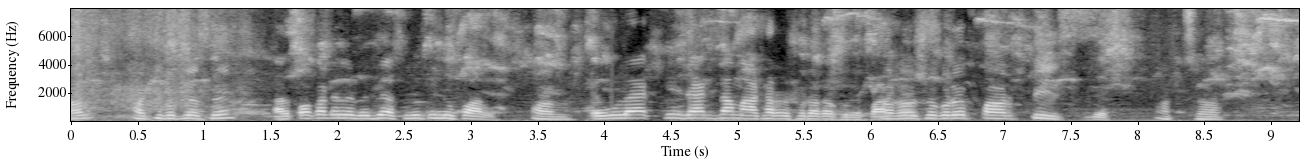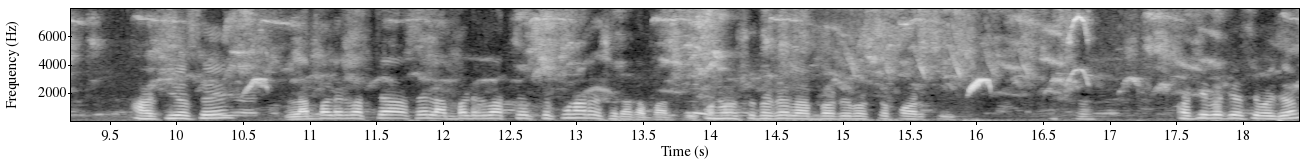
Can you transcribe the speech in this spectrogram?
আর আর কি পাখি আছে? আর ককাটেলের বেবি আছে লুটিনু পাল এগুলো এক পিস একদম আঠারোশো টাকা করে করে পার পিস আচ্ছা। আর কি আছে? লাভবার্ডের বাচ্চা আছে বাচ্চা হচ্ছে পনেরোশো টাকা পার পিস পনেরোশো টাকা লাভ বাটের বাচ্চা পার পিস আচ্ছা। আর কি পাখি আছে ভাইজান?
